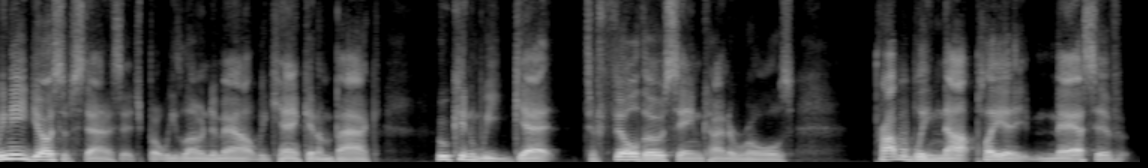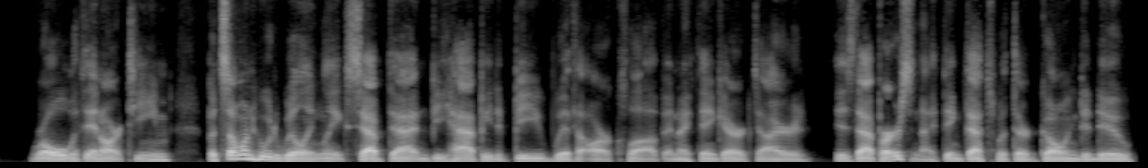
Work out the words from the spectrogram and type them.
we need Josip Stanisic, but we loaned him out. We can't get him back. Who can we get to fill those same kind of roles? Probably not play a massive role within our team, but someone who would willingly accept that and be happy to be with our club. And I think Eric Dier is that person. I think that's what they're going to do.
